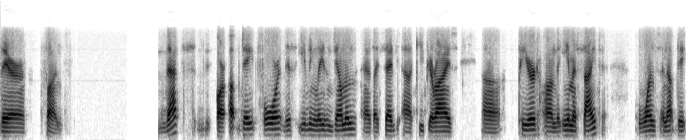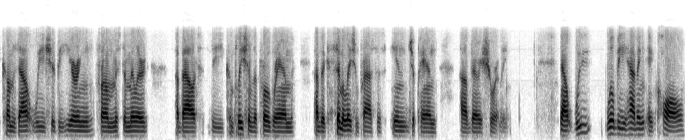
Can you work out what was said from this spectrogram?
their funds. That's our update for this evening, ladies and gentlemen. As I said, uh, keep your eyes uh, peered on the EMS site. Once an update comes out, we should be hearing from Mr. Millard about the completion of the program, of the assimilation process in Japan uh, very shortly. Now, we will be having a call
